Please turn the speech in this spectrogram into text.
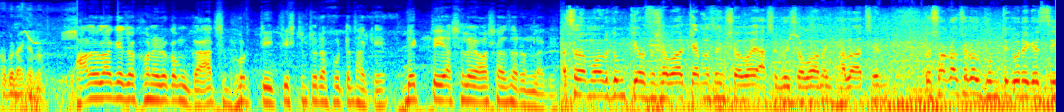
হবে না কেন? ভালো লাগে যখন এরকম গাছ ভর্তি কৃষ্ণচূড়া ফুটে থাকে দেখতে আসলে অসাধারণ লাগে। আসসালামু আলাইকুম কি অবস্থা সবার? কেমন আছেন সবাই? আশা করি সবাই অনেক ভালো আছেন। তো সকাল সকাল ঘুম থেকে উঠে গেছি।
